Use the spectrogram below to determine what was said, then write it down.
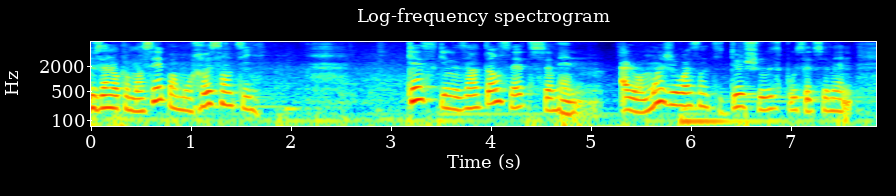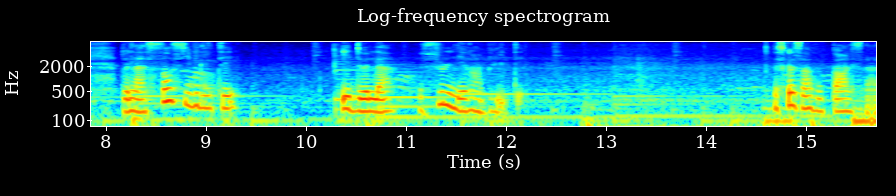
Nous allons commencer par mon ressenti. Qu'est-ce qui nous attend cette semaine? Alors moi j'ai ressenti deux choses pour cette semaine. De la sensibilité et de la vulnérabilité. Est-ce que ça vous parle ça?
